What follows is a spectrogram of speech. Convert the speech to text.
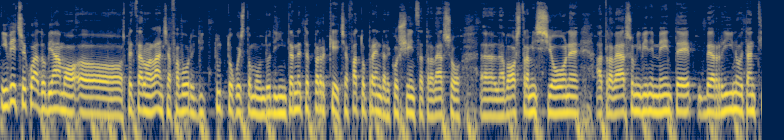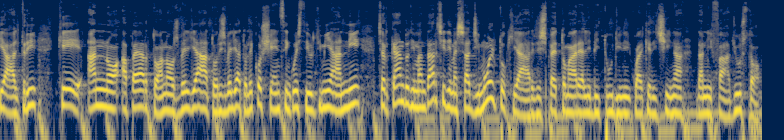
invece qua dobbiamo eh, spezzare una lancia a favore di tutto questo mondo di internet perché ci ha fatto prendere coscienza attraverso eh, la vostra missione, attraverso, mi viene in mente, Berrino e tanti altri, che hanno aperto, hanno svegliato, risvegliato le coscienze in questi ultimi anni cercando di mandarci dei messaggi molto chiari rispetto magari alle abitudini abitudini di qualche decina d'anni fa, giusto?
